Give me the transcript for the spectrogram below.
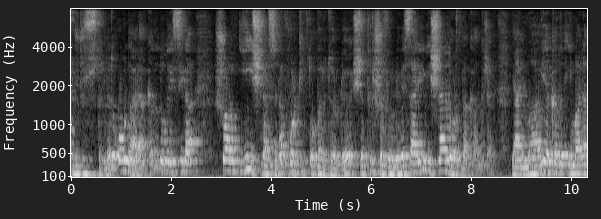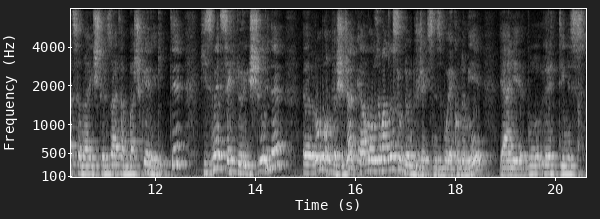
sürücüsüz tırları onunla alakalı. Dolayısıyla şu an iyi işlerse de forklift operatörlüğü, işte tır şoförlüğü vesaire gibi işler de ortadan kalkacak. Yani mavi yakalı imalat sanayi işleri zaten başka yere gitti. Hizmet sektörü işleri de e, robotlaşacak. E ama o zaman nasıl döndüreceksiniz bu ekonomiyi? Yani bu ürettiğiniz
